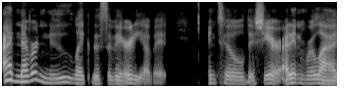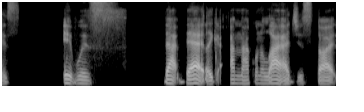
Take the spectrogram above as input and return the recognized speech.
I never knew like the severity of it until this year. I didn't realize it was that bad. Like I'm not gonna lie, I just thought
